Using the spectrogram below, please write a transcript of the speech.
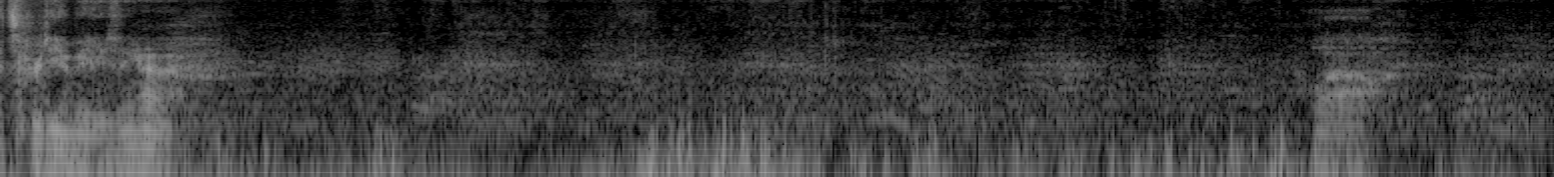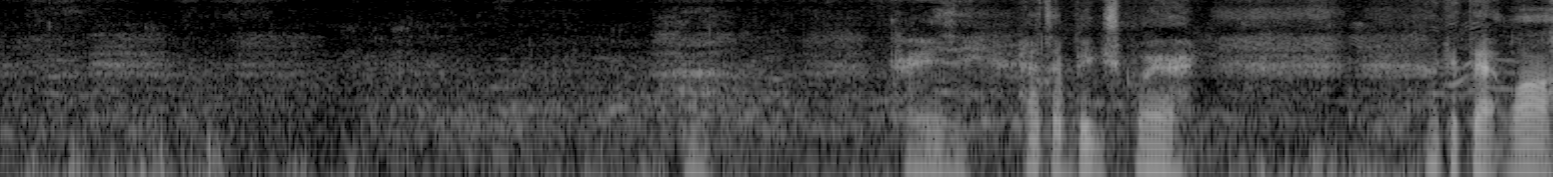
That's pretty amazing, huh? Wow. Huh. Crazy. That's a big square. Look at that wall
